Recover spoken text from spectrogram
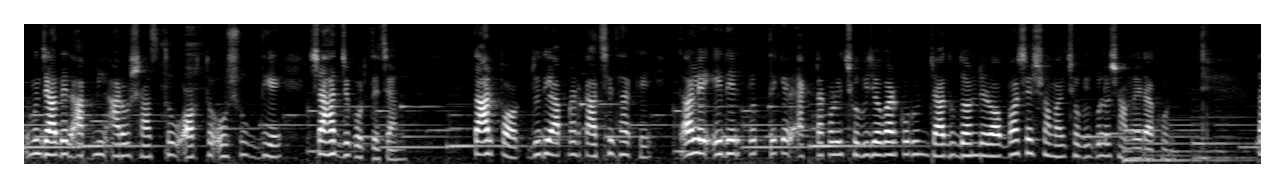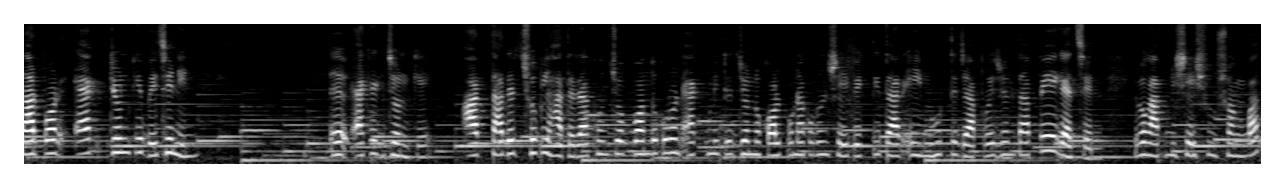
এবং যাদের আপনি আরও স্বাস্থ্য, অর্থ ও সুখ দিয়ে সাহায্য করতে চান। তারপর যদি আপনার কাছে থাকে, তাহলে এদের প্রত্যেকের একটা করে ছবি জোগাড় করুন, জাদুদণ্ডের অভ্যাসের সময় ছবিগুলো সামনে রাখুন। তারপর একজনকে বেছে নিন এক একজনকে, আর তাদের ছবি হাতে রাখুন, চোখ বন্ধ করুন, এক মিনিটের জন্য কল্পনা করুন সেই ব্যক্তি তার এই মুহূর্তে যা প্রয়োজন তা পেয়ে গেছেন এবং আপনি সেই সুসংবাদ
